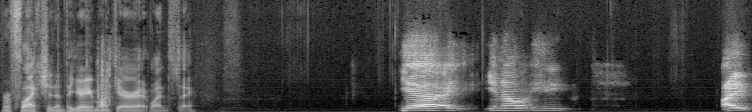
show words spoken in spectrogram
reflection of the Gary Monk era at Wednesday. Yeah, I you know, he I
